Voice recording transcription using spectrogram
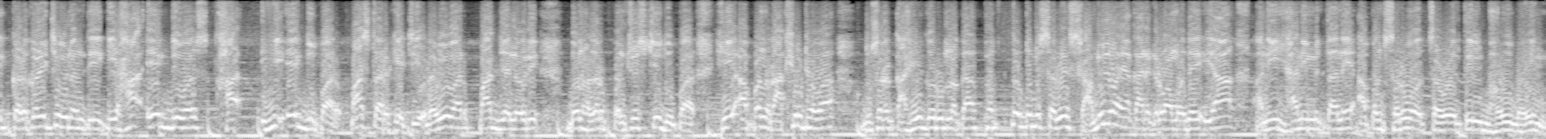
एक कळकळीची विनंती आहे की हा एक दिवस हा ही एक दुपार पाच तारखेची रविवार पाच जानेवारी दोन हजार पंचवीस ची दुपार ही आपण राखीव ठेवा दुसरं काही करू नका फक्त तुम्ही सगळे सामील व्हा या कार्यक्रमामध्ये या आणि ह्या निमित्ताने आपण सर्व चळवळीतील भाऊ बहीण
